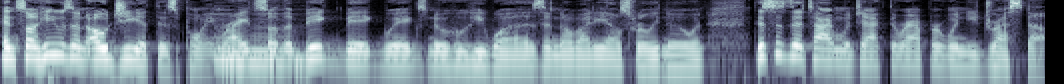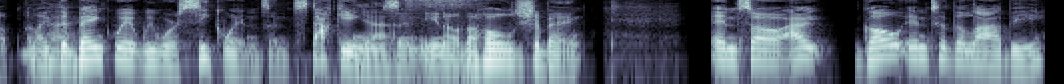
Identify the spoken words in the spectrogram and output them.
And so he was an OG at this point, right? So the mm-hmm. big big wigs knew who he was, and nobody else really knew. And this is the time with Jack the Rapper when you dressed up, like the banquet. We wore sequins and stockings, Yes. and you know the whole shebang. And so I go into the lobby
